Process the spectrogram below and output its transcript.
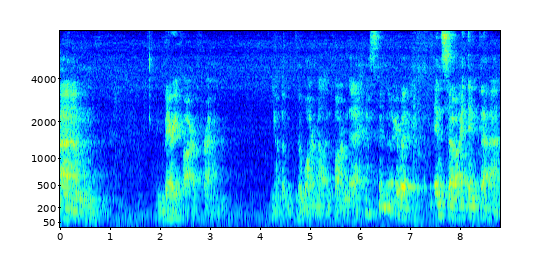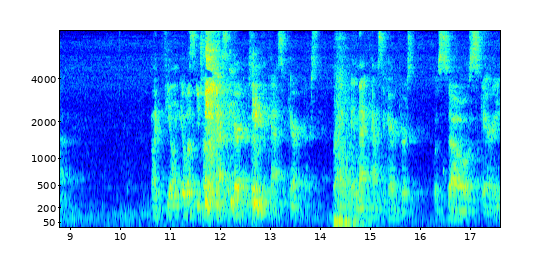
um, very far from, you know, the, the watermelon farm that I was familiar with. And so I think that, um, like feeling, it was, you talk about cast of characters, it was a cast of characters, right? And that cast of characters was so scary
